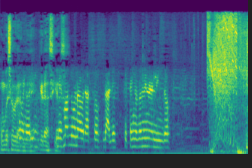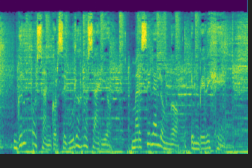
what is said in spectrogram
un beso grande. Bueno, les, Gracias. les mando un abrazo. Dale, que tengan también el lindo. Grupo Sancor Seguros Rosario. Marcela Longo, en BDG.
